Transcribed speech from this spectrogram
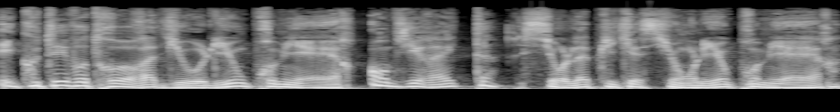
Écoutez votre radio Lyon Première en direct sur l'application Lyon Première,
